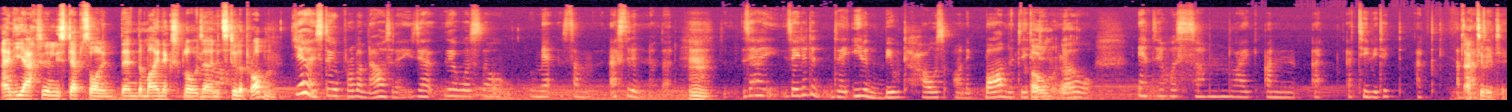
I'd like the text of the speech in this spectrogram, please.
and he accidentally steps on it, then the mine explodes and it's still a problem. Yeah, it's still a problem nowadays. Yeah, there was so some accident on that. Mm. they they didn't they even built house on a bomb that they Oh didn't my God. know and there was some like un ac- activity act, Activity.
